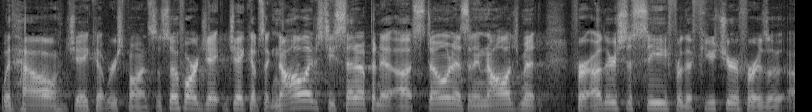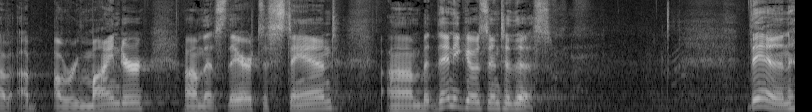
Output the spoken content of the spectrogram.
with how Jacob responds. So, so far, J- Jacob's acknowledged. He set up an, a stone as an acknowledgement for others to see for the future, for as a, a, a reminder um, that's there to stand. Um, but then he goes into this. Then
